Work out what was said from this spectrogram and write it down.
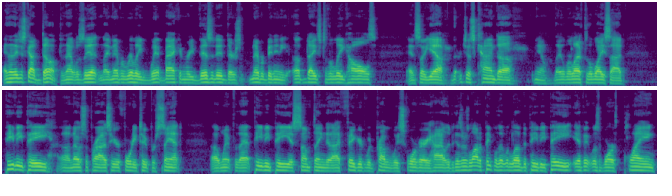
and then they just got dumped, and that was it. And they never really went back and revisited. There's never been any updates to the League Halls, and so yeah, they're just kind of you know they were left to the wayside. PvP, uh, no surprise here, 42%. Uh, went for that. PvP is something that I figured would probably score very highly because there's a lot of people that would love to PvP if it was worth playing.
